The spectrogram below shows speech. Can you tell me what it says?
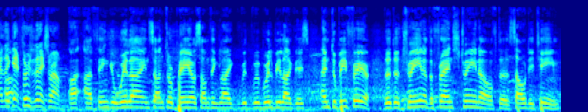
and they get through to the next round? I, I think a villa in Saint Tropez or something like will be like this. And to be fair, the, the trainer, the French trainer of the Saudi team,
